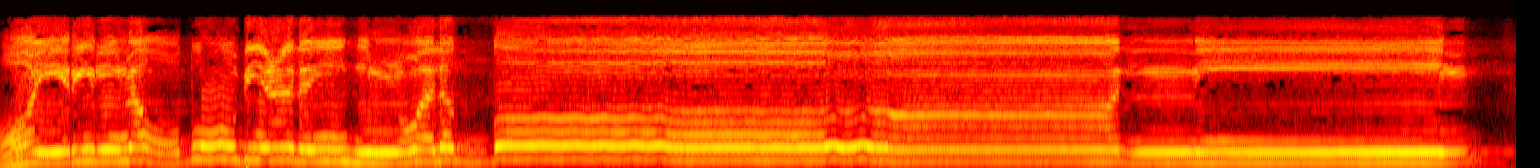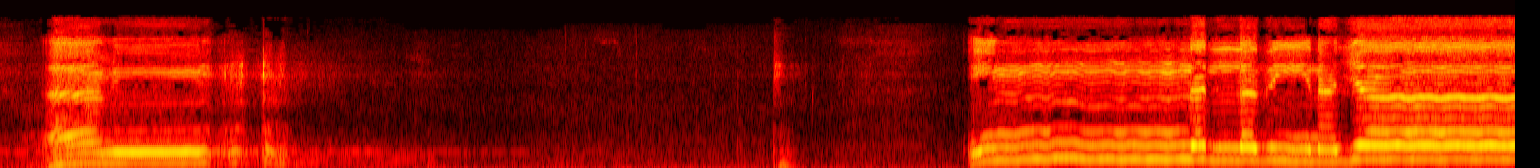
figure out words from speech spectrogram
غير المغضوب عليهم ولا الضالين. آمين. إن الذين جاءوا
